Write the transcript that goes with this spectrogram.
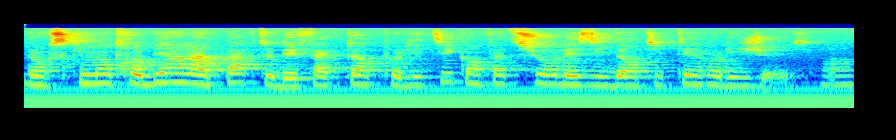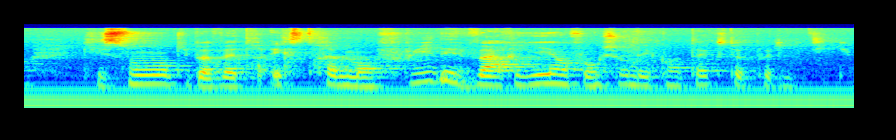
Donc, ce qui montre bien l'impact des facteurs politiques en fait sur les identités religieuses, hein, qui, sont, qui peuvent être extrêmement fluides et variées en fonction des contextes politiques.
